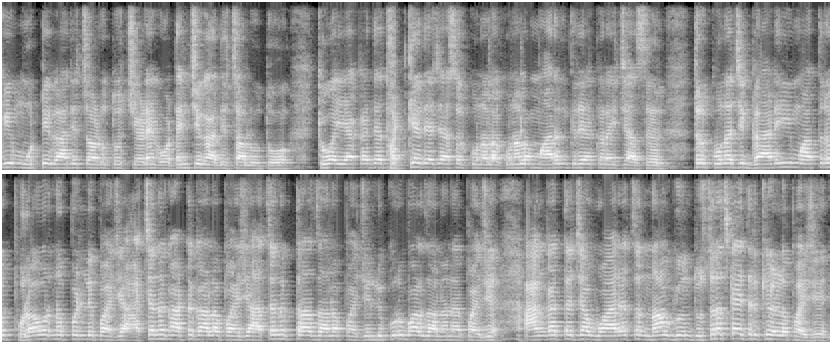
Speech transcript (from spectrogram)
की मोठी गादी चालवतो चेड्या गोट्यांची गादी चालवतो किंवा एखाद्या फटक्या द्यायच्या असेल कुणाला कुणाला मारण क्रिया करायची असेल तर कुणाची गाडी मात्र फुलावर न पडली पाहिजे अचानक अटक आला पाहिजे अचानक त्रास झाला पाहिजे लिकुरबाळ झाला नाही पाहिजे अंगात त्याच्या वाऱ्याचं नाव घेऊन दुसरंच काहीतरी खेळलं पाहिजे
